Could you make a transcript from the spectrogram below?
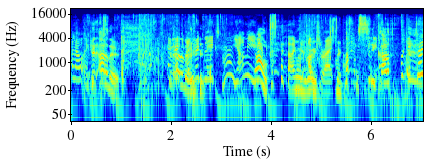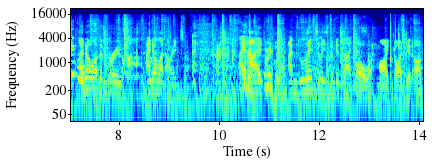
Hello, I Get out of there. I Get drink, out of there. I drink bleach. Mm, yummy. No. I'm, Where are you? I'm Where Shrek. Come here. No, sit down the freaking table. I don't want the fruit. I don't want orange. I Come here, hide. here. I'm literally stuck inside this. Oh my god, get up.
